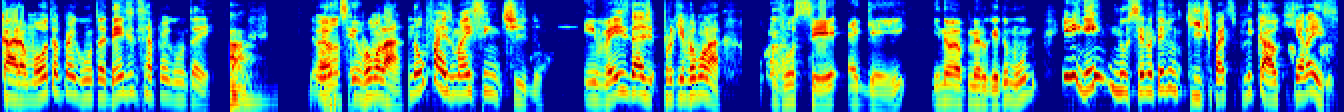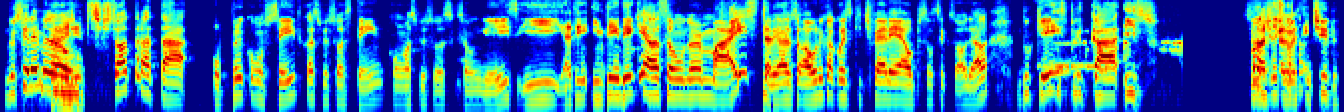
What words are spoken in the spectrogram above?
cara, uma outra pergunta dentro dessa pergunta aí. Ah. Eu- eu- vamos lá. Não faz mais sentido. Em vez da. Porque vamos lá. Você é gay e não é o primeiro gay do mundo. E ninguém. não- Você não teve um kit pra te explicar o que era isso. Não seria melhor a Não. gente só tratar o preconceito que as pessoas têm com as pessoas que são gays e até entender que elas são normais, tá ligado? A única coisa que difere é a opção sexual dela, do que explicar isso. Você não Mano, acha que faz mais sentido?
